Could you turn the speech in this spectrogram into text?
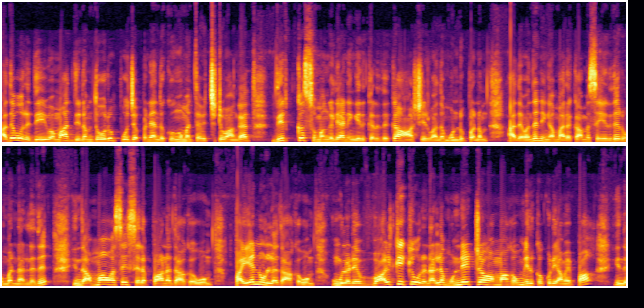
அதை ஒரு தெய்வமாக தினம்தோறும் பூஜை பண்ணி அந்த குங்குமத்தை வச்சுட்டு வாங்க. தீர்க்க சுமங்கலியாக நீங்கள் இருக்கிறதுக்கு ஆசீர்வாதம் உண்டு பண்ணும். அதை வந்து நீங்கள் மறக்காமல் செய்கிறது ரொம்ப நல்லது. இந்த அமாவாசை சிறப்பானதாகவும் பயனுள்ளதாகவும் உங்களுடைய வாழ்க்கைக்கு ஒரு நல்ல முன்னேற்றமாகவும் இருக்கக்கூடிய அமைப்பாக இந்த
